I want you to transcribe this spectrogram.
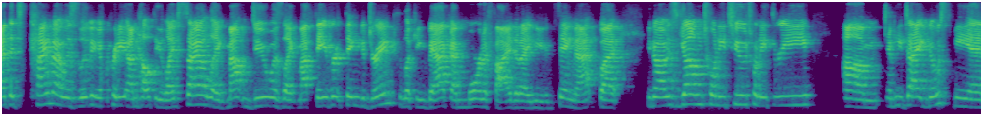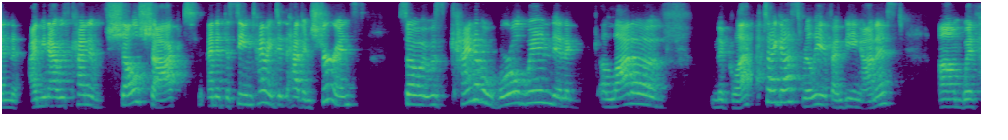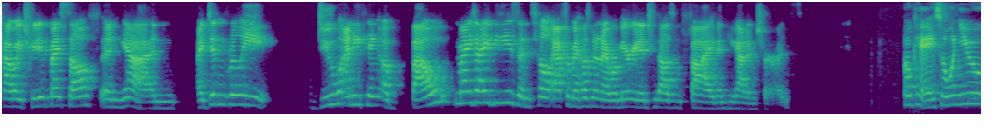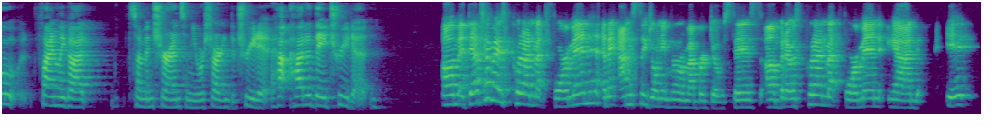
at the time I was living a pretty unhealthy lifestyle. Like Mountain Dew was like my favorite thing to drink. Looking back, I'm mortified that I'm even saying that. But, you know, I was young, 22, 23. Um, and he diagnosed me. And I mean, I was kind of shell shocked. And at the same time, I didn't have insurance. So it was kind of a whirlwind and a, a lot of neglect, I guess, really, if I'm being honest, um, with how I treated myself. And yeah, and I didn't really do anything about my diabetes until after my husband and I were married in 2005 and he got insurance. Okay, so when you finally got some insurance and you were starting to treat it, how, how did they treat it? Um, at that time, I was put on metformin, and I honestly don't even remember doses. Um, but I was put on metformin, and it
